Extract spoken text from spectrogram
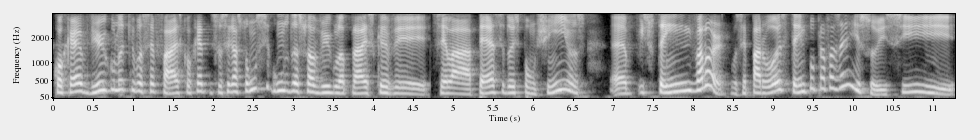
qualquer vírgula que você faz, qualquer, se você gastou um segundo da sua vírgula pra escrever, sei lá, PS dois pontinhos, é, isso tem valor. Você parou esse tempo pra fazer isso. E se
